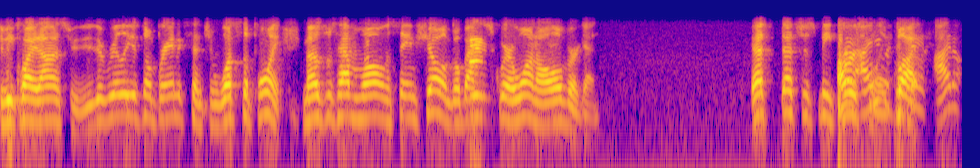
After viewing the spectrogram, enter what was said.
To be quite honest with you, there really is no brand extension. What's the point? You might as well have them all on the same show and go back to square one all over again. That's that's just me Oh, I hear personally, but. I don't.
